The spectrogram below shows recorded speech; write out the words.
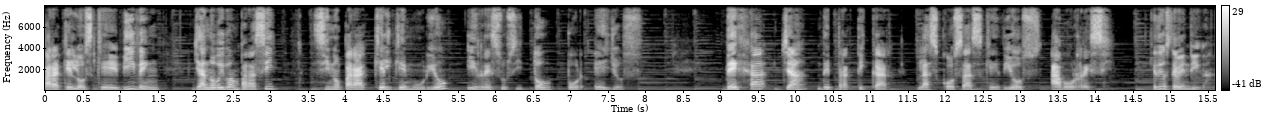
para que los que viven ya no vivan para sí, sino para aquel que murió y resucitó por ellos. Deja ya de practicar las cosas que Dios aborrece. Que Dios te bendiga.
